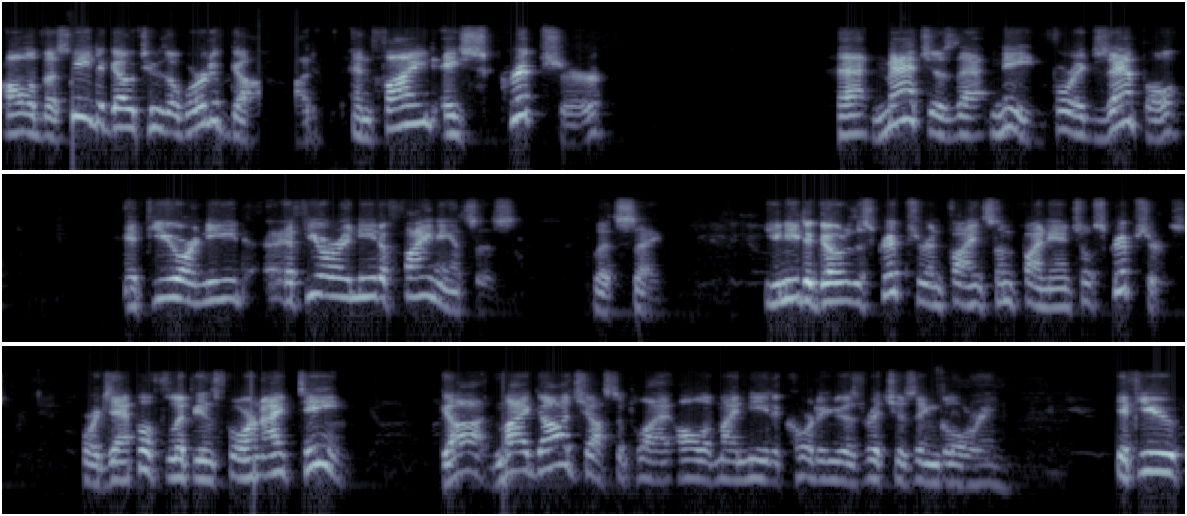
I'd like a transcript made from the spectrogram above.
all of us need to go to the word of God and find a scripture that matches that need. For example, if you are need if you are in need of finances, let's say, you need to go to the scripture and find some financial scriptures. For example, Philippians 4:19. God, my God shall supply all of my need according to his riches in glory. If you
